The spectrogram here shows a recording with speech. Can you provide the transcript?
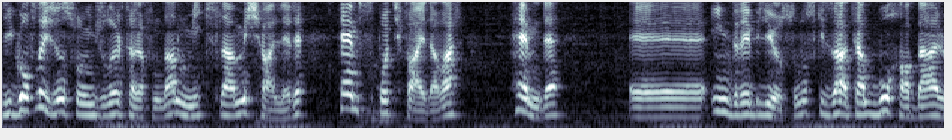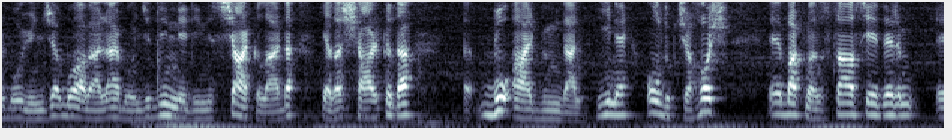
League of Legends oyuncuları tarafından mixlenmiş halleri hem Spotify'da var hem de e, indirebiliyorsunuz ki zaten bu haber boyunca bu haberler boyunca dinlediğiniz şarkılarda ya da şarkıda e, bu albümden yine oldukça hoş e, bakmanızı tavsiye ederim. E,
